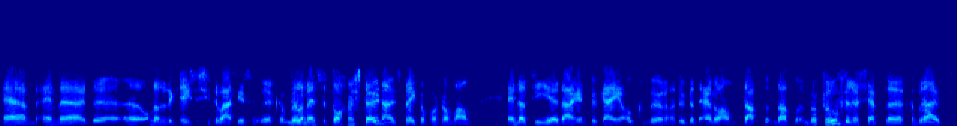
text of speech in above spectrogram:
Um, en de, omdat het een crisissituatie is, willen mensen toch hun steun uitspreken voor zo'n man. En dat zie je daar in Turkije ook gebeuren natuurlijk, dat Erdogan dat, dat beproefde recept gebruikt.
